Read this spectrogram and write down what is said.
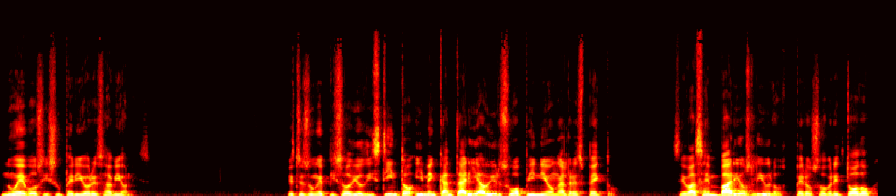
nuevos y superiores aviones. Este es un episodio distinto y me encantaría oír su opinión al respecto. Se basa en varios libros, pero sobre todo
